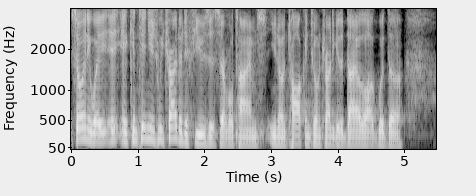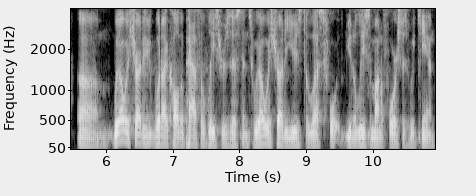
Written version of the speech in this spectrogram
so anyway, it, it, continues. We try to diffuse it several times. You know, talking to him, trying to get a dialogue with the um, we always try to what I call the path of least resistance. We always try to use the less, for, you know, least amount of force as we can.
